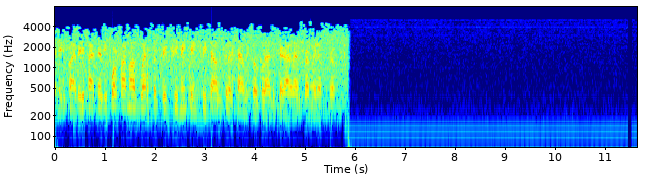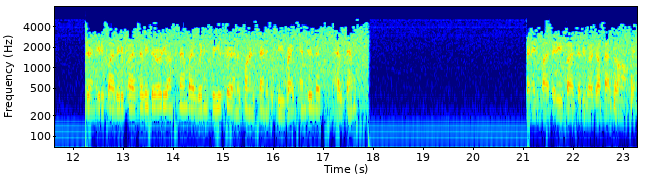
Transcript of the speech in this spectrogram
Giant 85, 85 heavy, 4 5 miles west of 6 maintain 3000 still established localizer, clear ILS runway left approved. Giant 85, 85 heavy, they're already on standby waiting for you, sir, and just want to understand it's the right engine that has damage. Giant 85, 85 heavy, I'll pass it on, okay.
